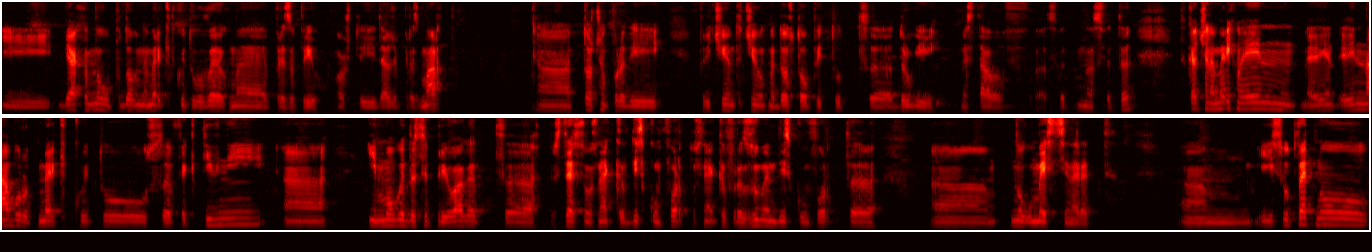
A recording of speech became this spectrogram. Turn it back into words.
и бяха много подобни на мерките, които въведохме през април, още и даже през март, точно поради причината, че имахме доста опит от други места в, на света. Така че намерихме един, един, един набор от мерки, които са ефективни а, и могат да се прилагат а, естествено с някакъв дискомфорт, с някакъв разумен дискомфорт а, а, много месеци наред. А, и съответно,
